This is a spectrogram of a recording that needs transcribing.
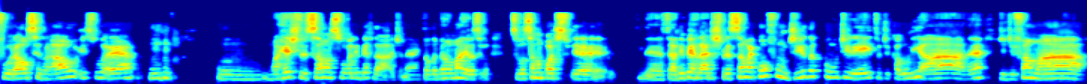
furar o sinal, isso é um, um, uma restrição à sua liberdade. Né? Então, da mesma maneira, se, se você não pode. É, é, a liberdade de expressão é confundida com o direito de caluniar, né? de difamar,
